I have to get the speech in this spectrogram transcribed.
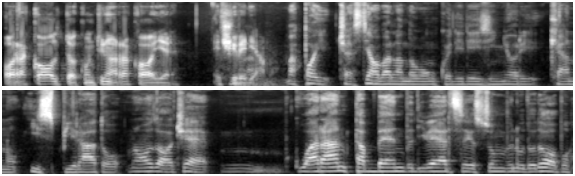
ho raccolto e continuo a raccogliere e ci vediamo. Ma poi cioè, stiamo parlando comunque di dei signori che hanno ispirato, non lo so, cioè 40 band diverse che sono venute dopo.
